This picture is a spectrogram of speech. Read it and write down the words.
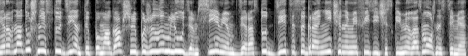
Неравнодушные студенты, помогавшие пожилым людям, семьям, где растут дети с ограниченными физическими возможностями.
